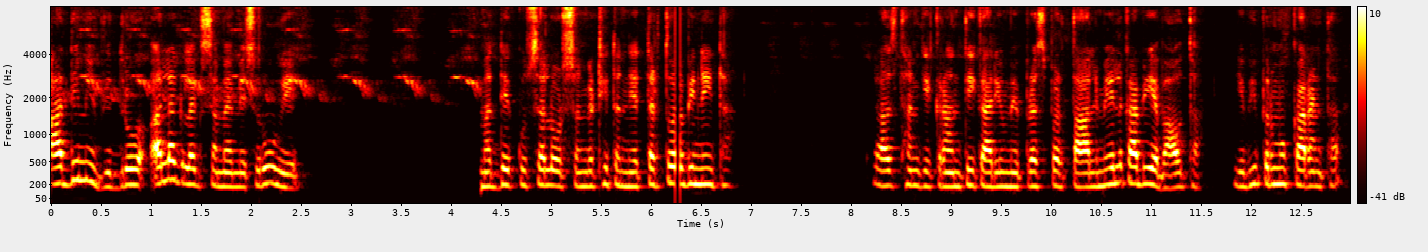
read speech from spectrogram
आदि में विद्रोह अलग अलग समय में शुरू हुए। मध्य कुशल और संगठित नेतृत्व भी नहीं था। राजस्थान के क्रांतिकारियों में परस्पर तालमेल का भी अभाव था। ये भी प्रमुख कारण था।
